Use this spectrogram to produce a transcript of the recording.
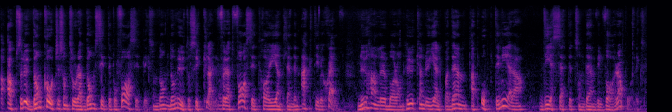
Absolut, de coacher som tror att de sitter på facit, liksom, de, de är ute och cyklar. För att facit har ju egentligen den aktive själv. Nu handlar det bara om hur kan du hjälpa den att optimera det sättet som den vill vara på. Liksom.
